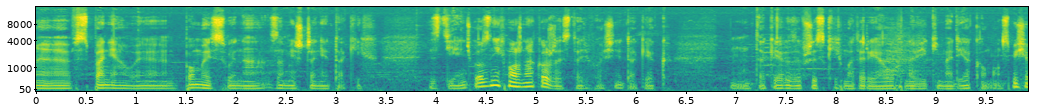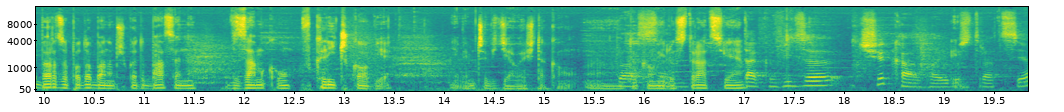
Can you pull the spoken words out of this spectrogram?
e, wspaniałe pomysły na zamieszczenie takich zdjęć, bo z nich można korzystać właśnie tak jak tak jak ze wszystkich materiałów na Wikimedia Commons. Mi się bardzo podoba na przykład basen w zamku w Kliczkowie. Nie wiem, czy widziałeś taką, e, taką ilustrację. Tak, widzę. Ciekawa ilustracja.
